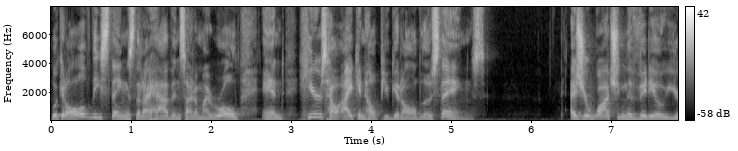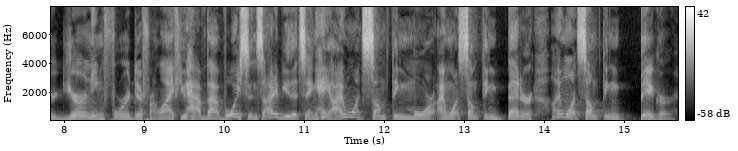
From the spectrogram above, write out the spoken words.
Look at all of these things that I have inside of my world. And here's how I can help you get all of those things as you're watching the video, you're yearning for a different life. You have that voice inside of you that's saying, Hey, I want something more. I want something better. I want something bigger.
